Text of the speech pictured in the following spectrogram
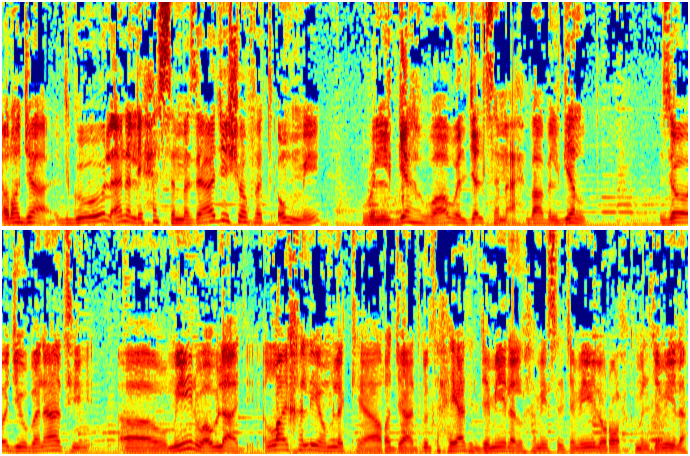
رجاء تقول أنا اللي يحسن مزاجي شوفة أمي والقهوة والجلسة مع أحباب القلب. زوجي وبناتي آه ومين وأولادي. الله يخليهم لك يا رجاء. تقول تحياتي الجميلة للخميس الجميل وروحكم الجميلة.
